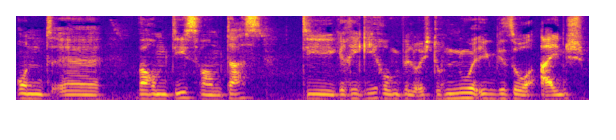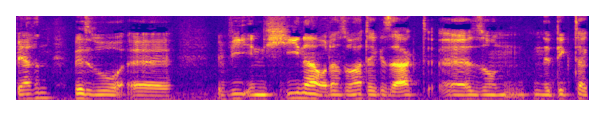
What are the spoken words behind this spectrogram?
Und äh, warum dies, warum das? Die Regierung will euch doch nur irgendwie so einsperren, will so, äh, wie in China oder so, hat er gesagt, äh, so eine Dikta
